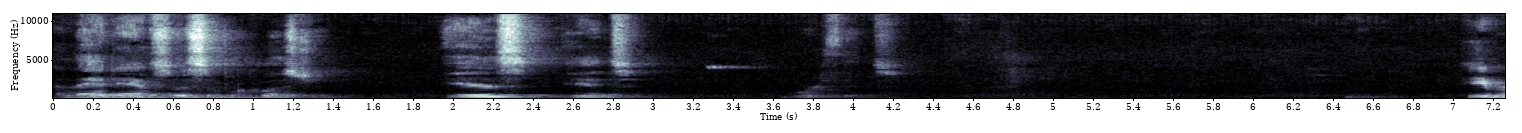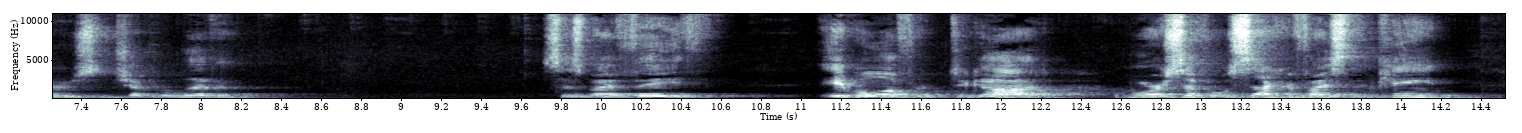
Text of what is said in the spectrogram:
and they had to answer a simple question Is it? Hebrews in chapter 11 says, By faith, Abel offered to God a more acceptable sacrifice than Cain,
